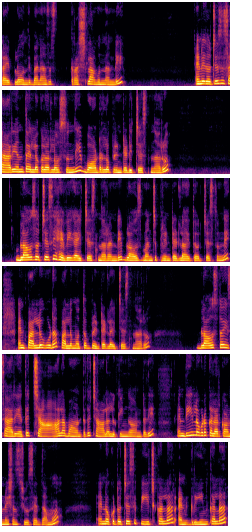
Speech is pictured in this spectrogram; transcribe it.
టైప్‌లో ఉంది. బనారస్ క్రష్ లాగుందండి. అండ్ ఇది వచ్చేసి శారీ అంతా ఎల్లో కలర్‌లో వస్తుంది. బార్డర్‌లో ప్రింటెడ్ ఇచ్చేస్తున్నారు. బ్లౌజ్ వచ్చేసి హెవీగా ఇచ్చేస్తున్నారండి. బ్లౌజ్ మంచి ప్రింటెడ్‌లో అయితే వచ్చేస్తుంది. అండ్ పళ్ళు కూడా పళ్ళు మొత్తం ప్రింటెడ్‌లో ఇచ్చేస్తున్నారు. బ్లౌజ్‌తో ఈ శారీ అయితే చాలా బాగుంటుంది చాలా లుకింగ్‌గా ఉంటుంది అండ్ దీనిలో కూడా కలర్ కాంబినేషన్స్ చూసేద్దాము. అండ్ ఒకటి వచ్చేసి peach colour and green colour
